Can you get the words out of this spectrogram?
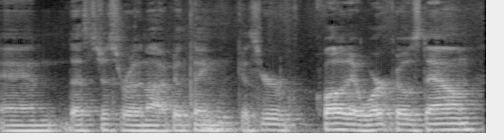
and that's just really not a good thing because mm-hmm. Quality of work goes down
